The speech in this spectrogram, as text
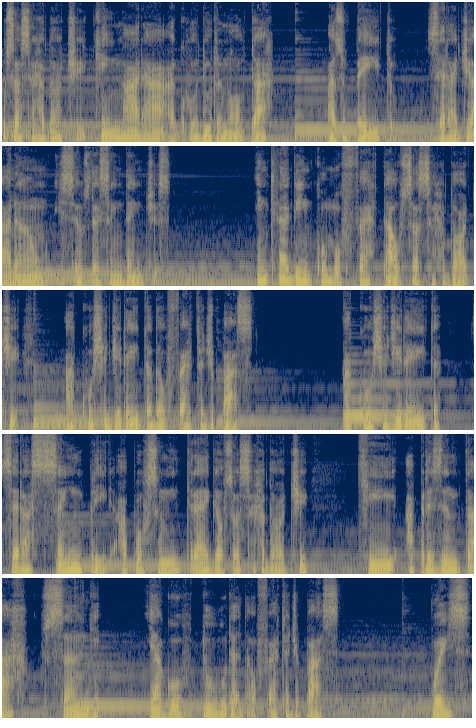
o sacerdote queimará a gordura no altar, mas o peito será de Arão e seus descendentes. Entreguem como oferta ao sacerdote a coxa direita da oferta de paz. A coxa direita será sempre a porção entregue ao sacerdote que apresentar o sangue e a gordura da oferta de paz. Pois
